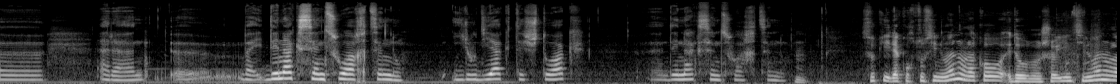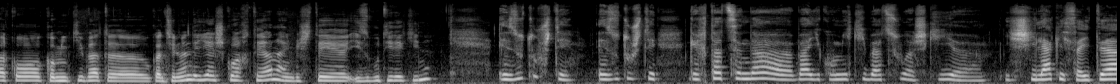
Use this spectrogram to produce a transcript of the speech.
uh, ara, uh, bai, denak zentzua hartzen du. Irudiak, testoak, uh, denak zentzua hartzen du. Hmm. Zuki, irakurtu zinuen, olako, edo soin zinuen, olako komiki bat uh, ukan zinuen, deia esko artean, hainbeste izgutirekin? Ez dut uste, ez dut uste. Gertatzen da, bai, komiki batzu aski uh, isilak izaitea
